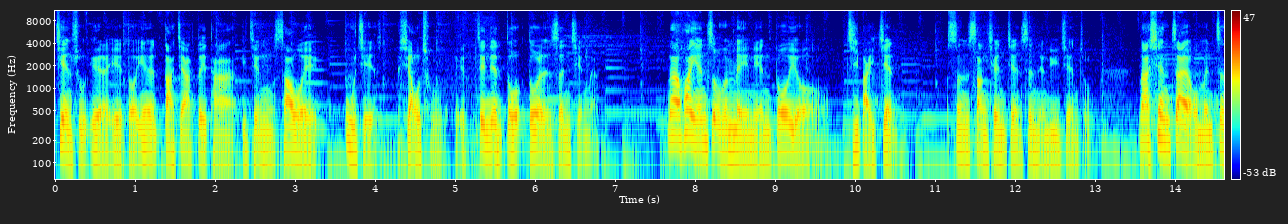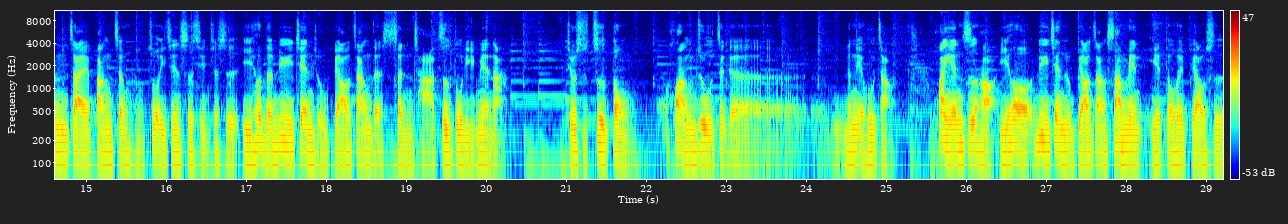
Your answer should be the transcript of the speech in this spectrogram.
件数越来越多，因为大家对它已经稍微误解消除，也渐渐多多人申请了。那换言之，我们每年都有几百件甚至上千件申请绿建筑。那现在我们正在帮政府做一件事情，就是以后的绿建筑标章的审查制度里面啊，就是自动放入这个能源护照。换言之，哈，以后绿建筑标章上面也都会标示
